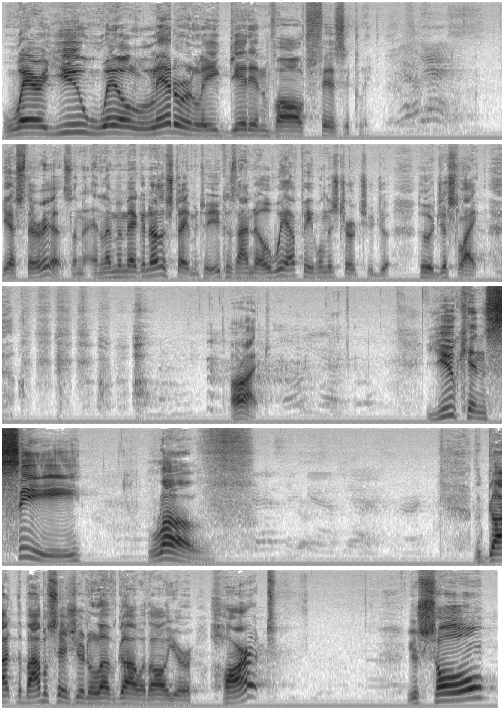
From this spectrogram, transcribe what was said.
where you will literally get involved physically? Yes, there is. And, and let me make another statement to you because I know we have people in this church who, ju- who are just like, all right. You can see love. God, the Bible says you're to love God with all your heart, your soul,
